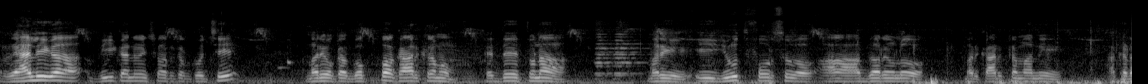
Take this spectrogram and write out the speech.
ర్యాలీగా వి కన్వెన్షన్ వరకు వచ్చి మరి ఒక గొప్ప కార్యక్రమం పెద్ద ఎత్తున మరి ఈ యూత్ ఫోర్స్ ఆ ఆధ్వర్యంలో మరి కార్యక్రమాన్ని అక్కడ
